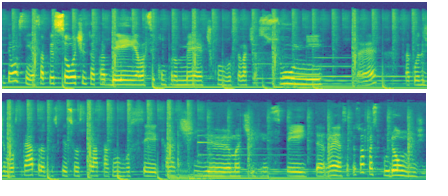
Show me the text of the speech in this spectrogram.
Então, assim, essa pessoa te trata bem, ela se compromete com você, ela te assume, né? Essa coisa de mostrar para outras pessoas que ela tá com você, que ela te ama, te respeita, né? Essa pessoa faz por onde,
